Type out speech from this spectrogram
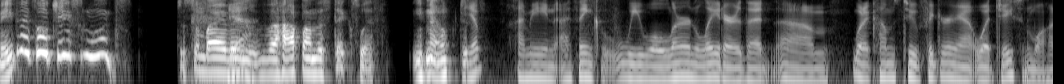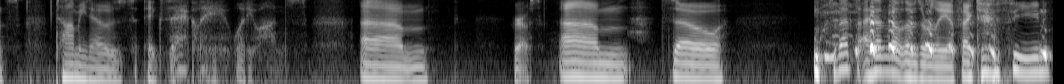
maybe that's all Jason wants, just somebody to, Yeah. to hop on the sticks with, you know? Just, Yep. I mean, I think we will learn later that um, when it comes to figuring out what Jason wants, Tommy knows exactly what he wants. Um, gross. Um, so, so that's I thought that was a really effective scene.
